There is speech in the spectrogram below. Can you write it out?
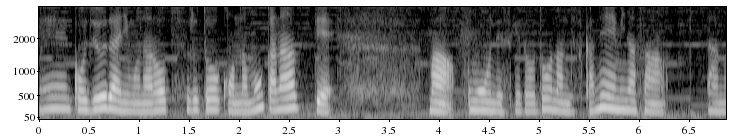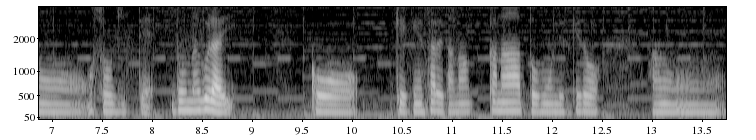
えー50代にもなろうとするとこんなもんかなってまあ思うんですけどどうなんですかね皆さんあのお葬儀ってどんなぐらいこう経験されたのかなと思うんですけどあの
